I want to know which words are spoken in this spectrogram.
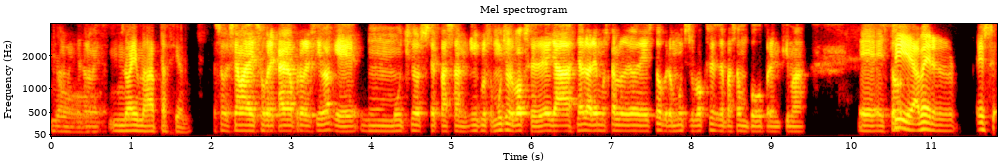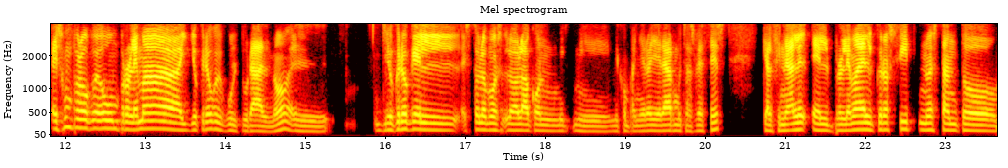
No, no hay una adaptación. Eso que se llama de sobrecarga progresiva, que muchos se pasan, incluso muchos boxes, ¿eh? ya, ya hablaremos, Carlos, de esto, pero muchos boxes se pasan un poco por encima. Eh, esto- Sí, a ver, es, es un, pro- un problema, yo creo que cultural, ¿no? El- yo creo que el- esto lo hemos lo he hablado con mi, mi- mi compañero Gerard muchas veces, que al final el, el problema del CrossFit no es tanto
